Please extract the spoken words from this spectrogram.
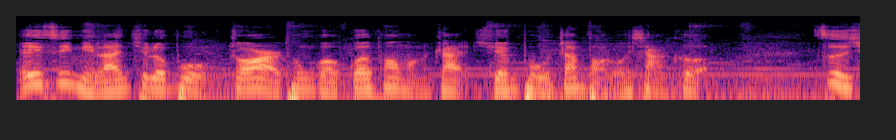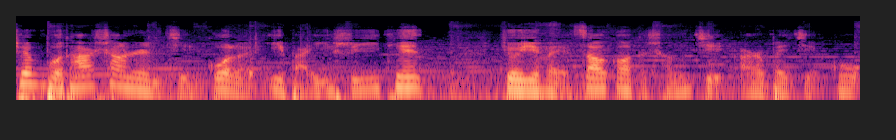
AC 米兰俱乐部周二通过官方网站宣布张保罗下课。自宣布他上任仅过了一百一十一天，就因为糟糕的成绩而被解雇。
